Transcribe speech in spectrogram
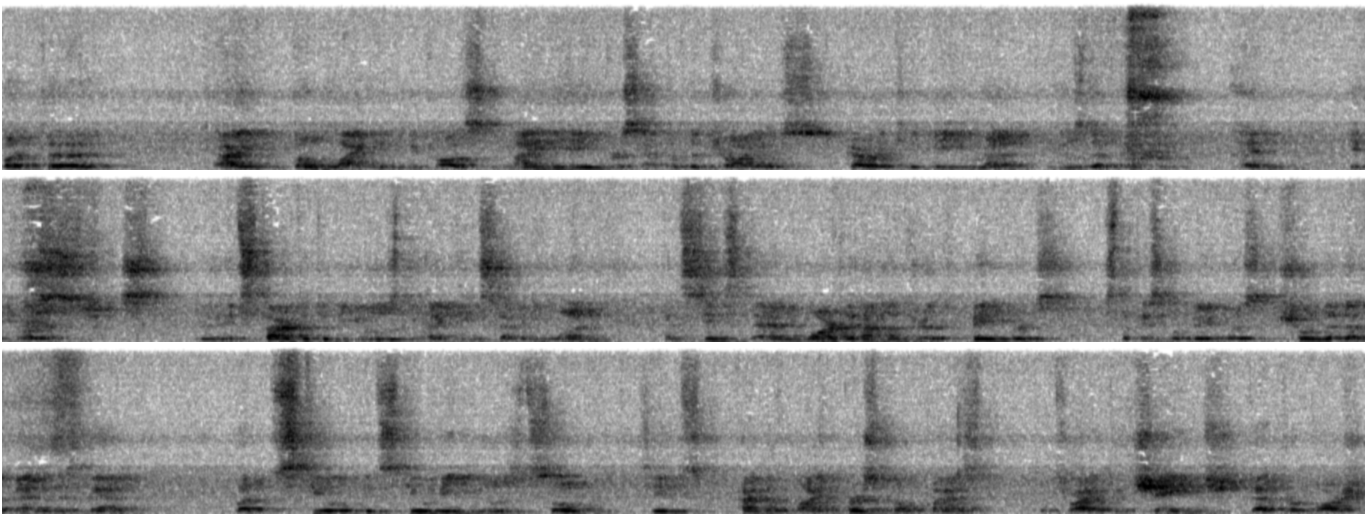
but uh, I don't like it because 98% of the trials currently being run use that method. And it was, it started to be used in 1971, and since then more than 100 papers statistical papers show that that method is bad, but still it's still being used. So it's kind of my personal quest to try to change that proportion.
